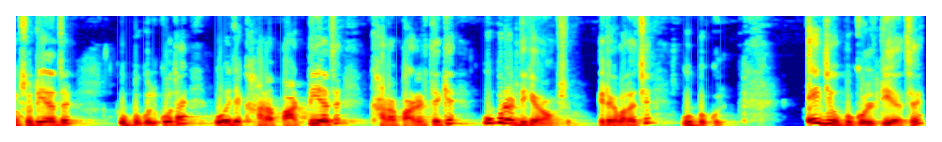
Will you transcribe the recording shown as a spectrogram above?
অংশটি আছে উপকূল কোথায়? ওই যে খাড়া পাড়টি আছে, খাড়া পাড়ের থেকে উপরের দিকের অংশ। এটাকে বলা হচ্ছে উপকূল। এই যে উপকূলটি আছে,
